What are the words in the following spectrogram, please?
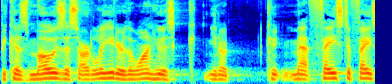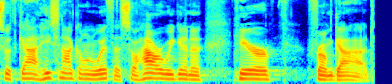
Because Moses, our leader, the one who has, you know, met face to face with God, he's not going with us. So, how are we going to hear from God?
